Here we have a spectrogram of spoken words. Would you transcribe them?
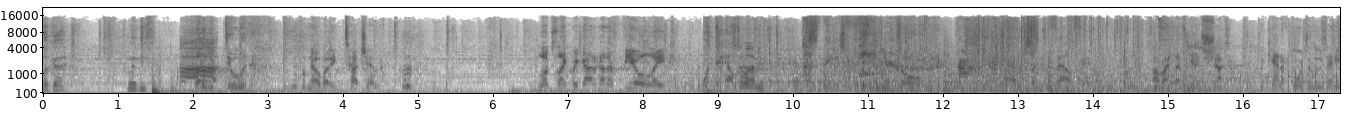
Oh god. Please. What do we do with him? Nobody touch him. Looks like we got another fuel leak. What the hell? Still haven't. This thing is 50 years old. Ah, that looks like the valve failed. All right, let's get it shut. We can't afford to lose any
